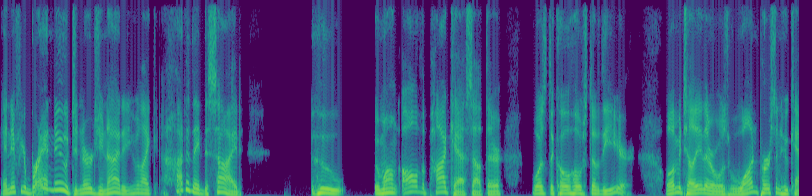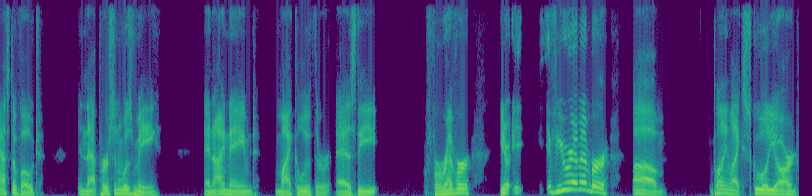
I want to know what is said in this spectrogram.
And if you're brand new to Nerds United, you're like, how do they decide who, among all the podcasts out there, was the co host of the year? Well, let me tell you, there was one person who cast a vote and that person was me, and I named Mike Luther as the forever. You know, if you remember um, playing like schoolyard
